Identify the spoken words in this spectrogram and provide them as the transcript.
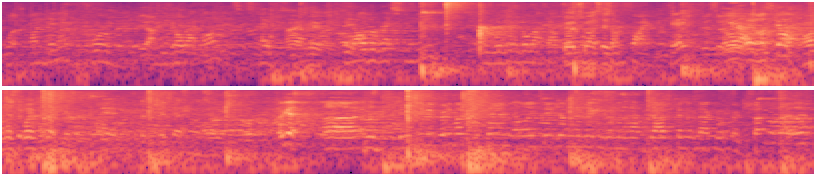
what, one minute before we go back on? Hey, get all the rest you need, and we're gonna go back out. Coach, you wanna say and something? Fine, okay? Yeah, let's go. On this way for this. Just get this one. Okay, uh, the the team pretty much the same. The only change I'm gonna make is I'm gonna have Josh coming back over for shot Tyler.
